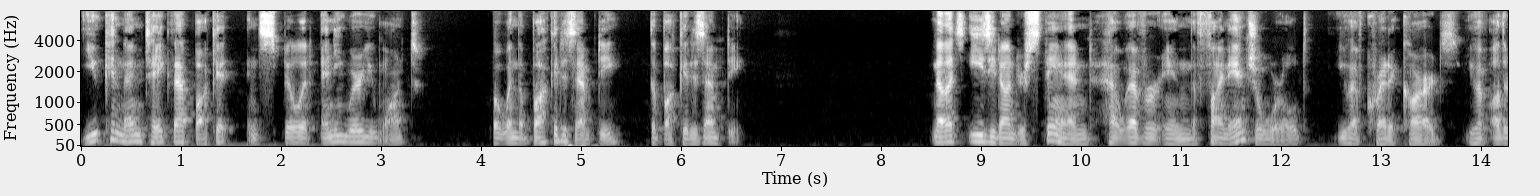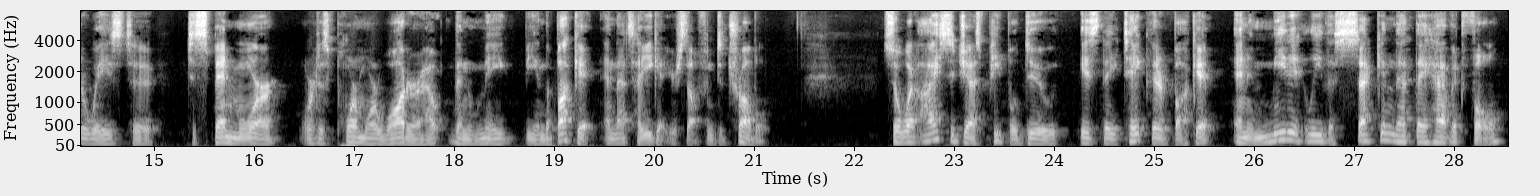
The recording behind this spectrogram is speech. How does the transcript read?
You can then take that bucket and spill it anywhere you want, but when the bucket is empty, the bucket is empty. Now that's easy to understand. However, in the financial world, you have credit cards, you have other ways to, to spend more or just pour more water out than may be in the bucket. And that's how you get yourself into trouble. So what I suggest people do is they take their bucket and immediately the second that they have it full,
